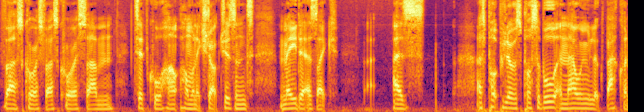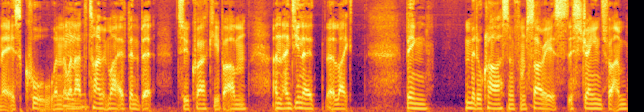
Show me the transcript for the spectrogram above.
verse, chorus, verse, chorus, um, typical har- harmonic structures, and made it as like as as popular as possible. And now when we look back on it, it's cool. When when Mm. at the time it might have been a bit too quirky, but um, and and you know, uh, like being middle class and from Surrey, it's, it's strange that I'm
